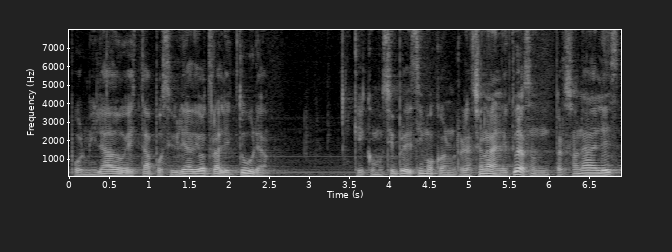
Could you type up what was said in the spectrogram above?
por mi lado esta posibilidad de otra lectura, que como siempre decimos con relación a las lecturas son personales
